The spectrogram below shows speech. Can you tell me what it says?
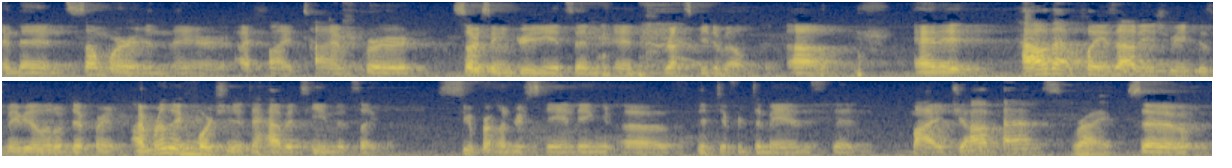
and then somewhere in there, I find time for sourcing ingredients and, and recipe development. Um, and it how that plays out each week is maybe a little different. I'm really fortunate to have a team that's like super understanding of the different demands that my job has. Right. So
